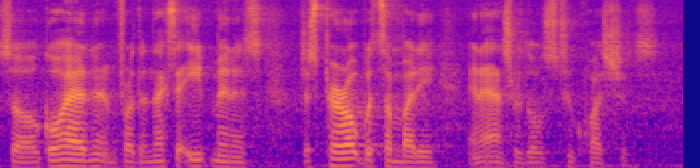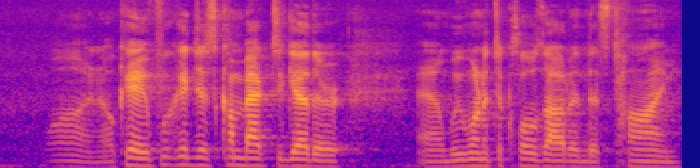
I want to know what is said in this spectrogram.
So go ahead and for the next eight minutes, just pair up with somebody and answer those two questions. One, okay, if we could just come back together, and we wanted to close out in this time.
